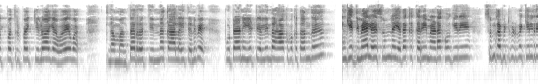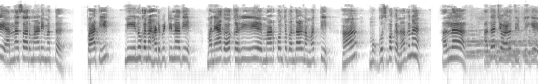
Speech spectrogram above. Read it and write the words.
ಇಪ್ಪತ್ತು ರೂಪಾಯಿ ಕಿಲೋ ಆಗ್ಯಾವ ಯವ್ವ ನಮ್ಮಂತರ ತಿನ್ನ ಕಾಲ ಐತಲ್ವೇ ಪುಟಾಣಿ ಹಿಟ್ಟು ಎಲ್ಲಿಂದ ಹಾಕ್ಬೇಕು ತಂದೆ ಹಂಗಿದ ಮೇಲೆ ಸುಮ್ಮನೆ ಎದಕ್ಕೆ ಕರಿ ಮಾಡಕ್ ಹೋಗಿರಿ ಸುಮ್ಕ ಬಿಟ್ಟು ಬಿಡ್ಬೇಕಿಲ್ರಿ ಅನ್ನ ಸಾರು ಮಾಡಿ ಮತ್ತೆ ಪಾಟಿ ನೀನು ಕನ ಹಡ್ಬಿಟ್ಟಿನಾದಿ ಮನ್ಯಾಗ ಕರಿ ಮಾಡ್ಕೊಂತ ಬಂದಾಳ ಮತ್ತಿ ಹಾ ಮುಗ್ಗಿಸ್ಬೇಕನ ಅದನ್ನ ಅಲ್ಲ ಅದ ಜೋಳದ ಹಿಟ್ಟಿಗೆ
